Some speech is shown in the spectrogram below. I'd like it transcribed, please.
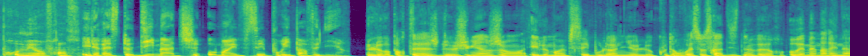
promu en France. Il reste dix matchs au Mans FC pour y parvenir. Le reportage de Julien Jean et le Mans FC Boulogne. Le coup d'envoi, ce sera 19h au MM Arena.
